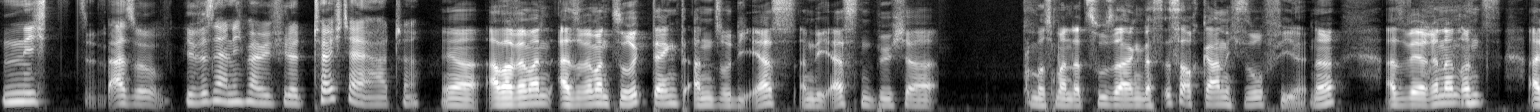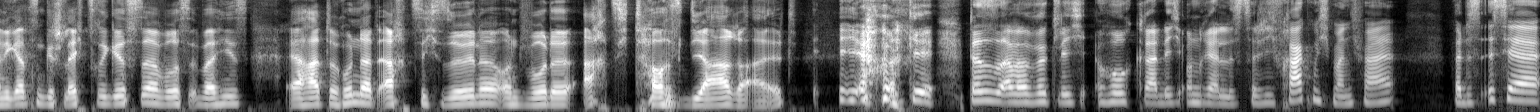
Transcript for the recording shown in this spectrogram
Nicht, also wir wissen ja nicht mal, wie viele Töchter er hatte. Ja, aber wenn man, also wenn man zurückdenkt an so die erst, an die ersten Bücher, muss man dazu sagen, das ist auch gar nicht so viel, ne? Also wir erinnern uns an die ganzen Geschlechtsregister, wo es immer hieß, er hatte 180 Söhne und wurde 80.000 Jahre alt. Ja, okay. Das ist aber wirklich hochgradig unrealistisch. Ich frage mich manchmal, weil das ist ja,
